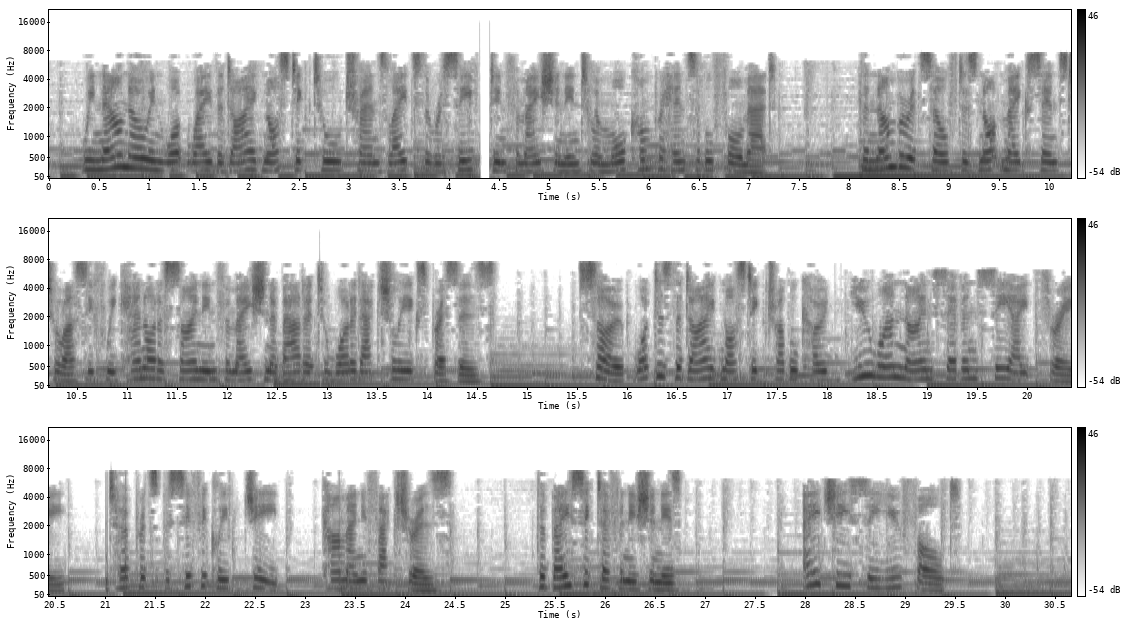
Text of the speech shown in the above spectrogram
We now know in what way the diagnostic tool translates the received information into a more comprehensible format. The number itself does not make sense to us if we cannot assign information about it to what it actually expresses. So, what does the diagnostic trouble code U197C83 interpret specifically Jeep car manufacturers? The basic definition is HECU fault.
